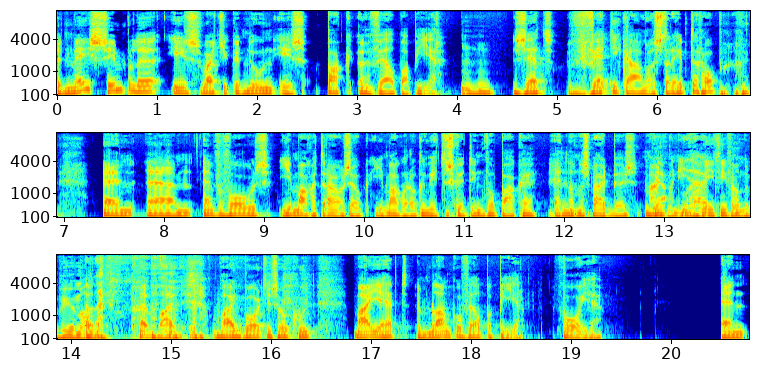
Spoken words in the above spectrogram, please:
het meest simpele is wat je kunt doen, is pak een vel papier. Mhm. Zet verticaal een streep erop. En, ehm, en vervolgens, je mag er trouwens ook, je mag er ook een witte schutting voor pakken. En dan een spuitbus. Maakt Ja, me niet maar uit. niet die van de buurman. White- Whiteboard is ook goed. Maar je hebt een blanco vel papier voor je. En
